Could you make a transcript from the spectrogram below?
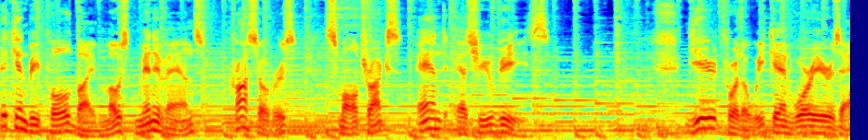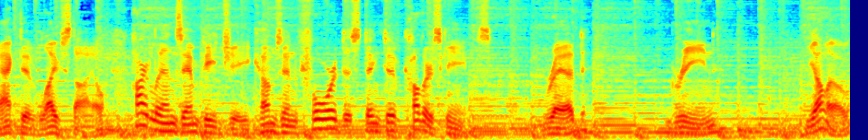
it can be pulled by most minivans, crossovers, small trucks, and SUVs. Geared for the weekend warrior's active lifestyle, Heartland's MPG comes in four distinctive color schemes red, green, yellow,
